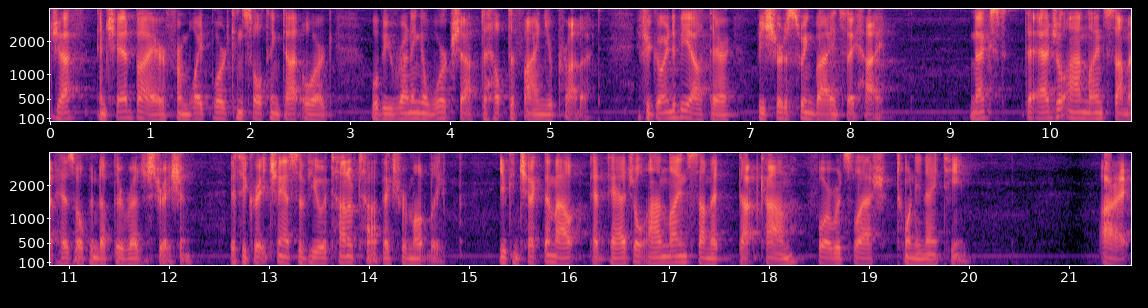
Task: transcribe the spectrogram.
Jeff and Chad Beyer from whiteboardconsulting.org will be running a workshop to help define your product. If you're going to be out there, be sure to swing by and say hi. Next, the Agile Online Summit has opened up their registration. It's a great chance to view a ton of topics remotely. You can check them out at agileonlinesummit.com forward slash 2019. All right.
